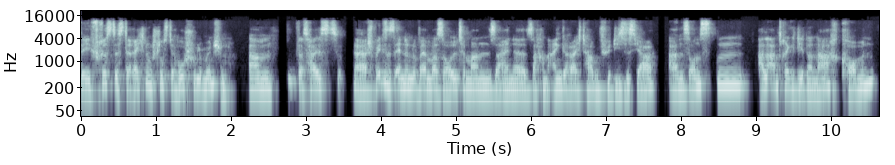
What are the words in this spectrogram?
Die Frist ist der Rechnungsschluss der Hochschule München. Ähm, das heißt, äh, spätestens Ende November sollte man seine Sachen eingereicht haben für dieses Jahr. Ansonsten alle Anträge, die danach kommen,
